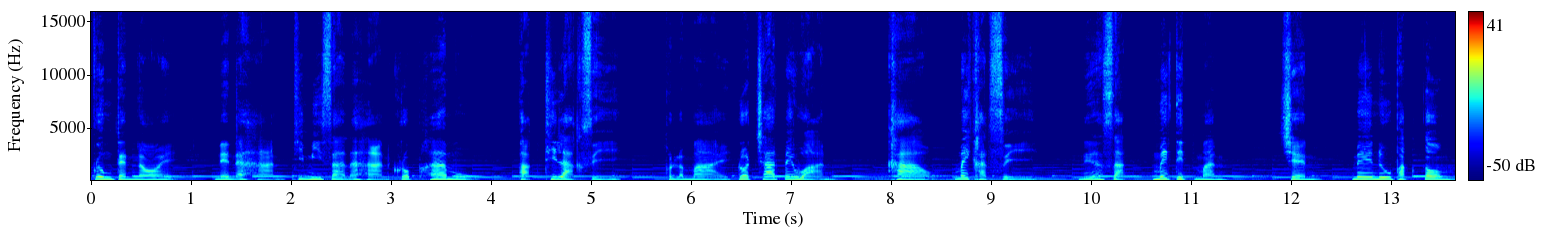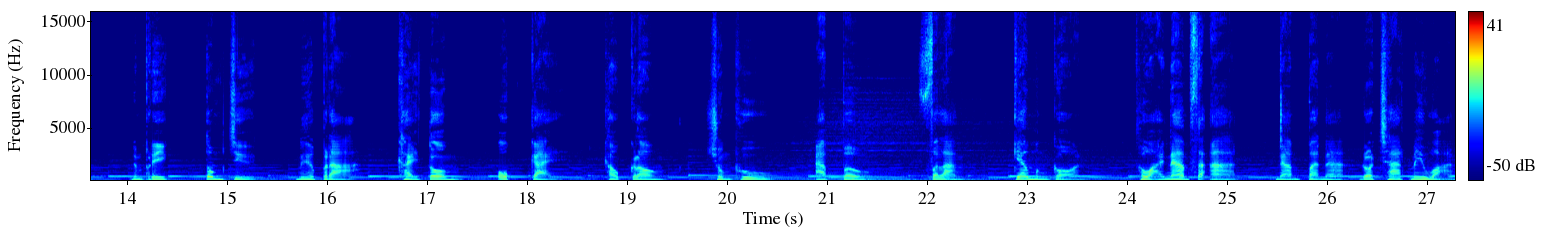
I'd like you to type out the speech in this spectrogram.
ปรุงแต่น้อย เน้นอาหารที่มีสารอาหารครบ5หมู่ ผักที่หลากสี ผลไม้รสชาติไม่หวาน ข้าวไม่ขัดสี เนื้อสัตว์ไม่ติดมัน เช่น เมนูผักต้ม น้ำพริก ต้มจืด เนื้อปลา ไข่ต้ม อกไก่ข้าวกล้อง ชมพู่ แอปเปิลฝรั่ง แก้วมังกร ถวายน้ำสะอาด น้ำปานะรสชาติไม่หวาน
